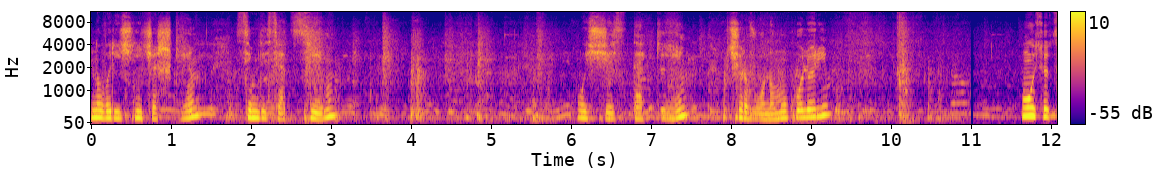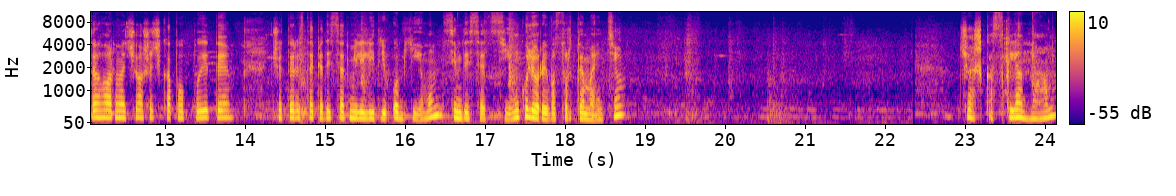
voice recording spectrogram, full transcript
Новорічні чашки 77. Ось щось такі в червоному кольорі. Ось оце гарна чашечка попити. 450 мл об'ємом, 77 кольори в асортименті. Чашка скляна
